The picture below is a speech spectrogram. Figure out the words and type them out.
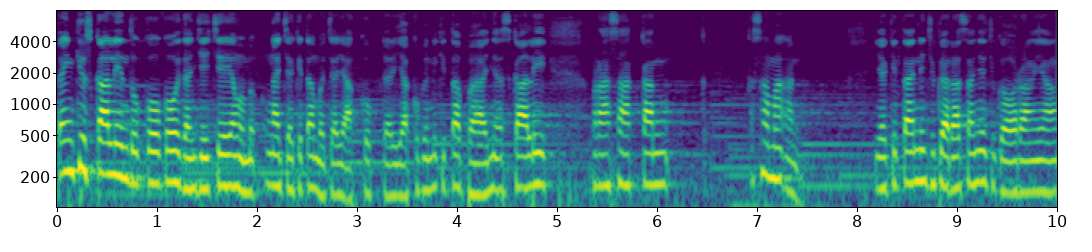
thank you sekali untuk Koko dan JC yang mengajak kita membaca Yakub. Dari Yakub ini kita banyak sekali merasakan kesamaan. Ya kita ini juga rasanya juga orang yang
